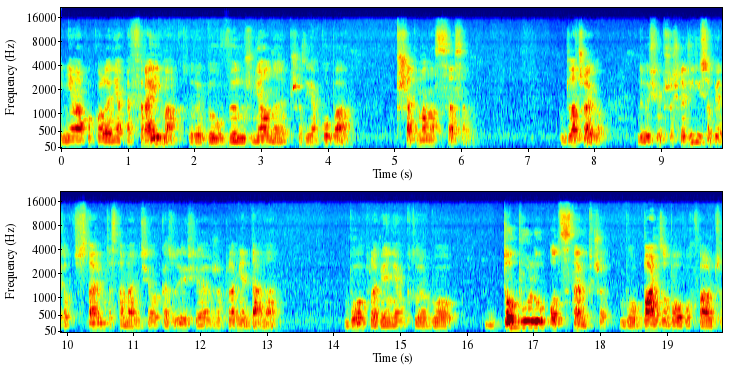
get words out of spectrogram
i nie ma pokolenia Efraima, który był wyróżniony przez Jakuba przed Manassesem. Dlaczego? Gdybyśmy prześledzili sobie to w Starym Testamencie, okazuje się, że plemię Dana było plemieniem, które było do bólu odstępcze, było bardzo bałwochwalcze.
